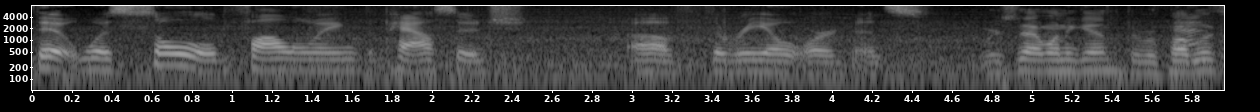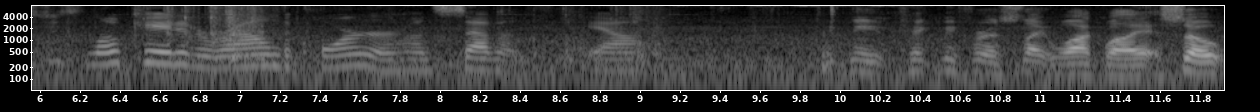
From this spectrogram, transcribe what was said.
that was sold following the passage of the Rio Ordinance. where's that one again the republic It's just located around the corner on 7th, yeah. Take me, take me for a slight walk while I, so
